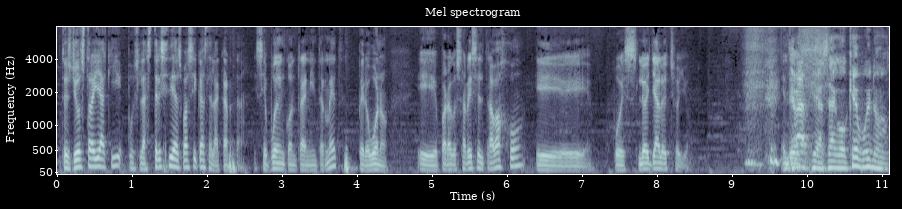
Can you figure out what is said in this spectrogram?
Entonces yo os traía aquí pues, las tres ideas básicas de la carta. Se puede encontrar en Internet, pero bueno, eh, para que os hagáis el trabajo, eh, pues lo, ya lo he hecho yo. Entonces, Gracias, Iago. Qué bueno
